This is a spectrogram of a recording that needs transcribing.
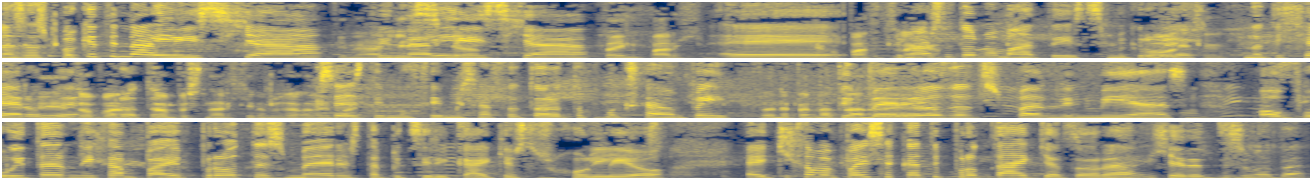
Να σας πω και την αλήθεια. Την αλήθεια. αλήθεια. Δεν υπάρχει. Ε, Έχω πάθει θυμάστε το πλάκα. όνομά της, τη μικρούλας. Όχι, όχι. Να τη χαίρονται. Ε, το είπα- πρώτον. το είπα στην αρχή, νομίζω, αλλά δεν Ξέρεις τι υπάρχει. μου θύμισε αυτό τώρα, το έχουμε ξαναπεί. Δεν έπαιρνα Την τα ρέα. περίοδο της πανδημίας, όπου ήταν, είχαν πάει πρώτες μέρες τα πιτσιρικάκια στο σχολείο. Ε, και είχαμε πάει σε κάτι πρωτάκια τώρα, χαιρετίσματα,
